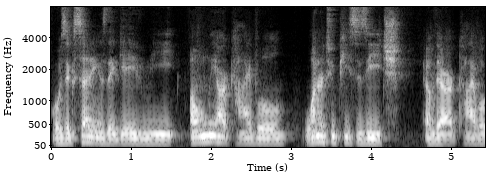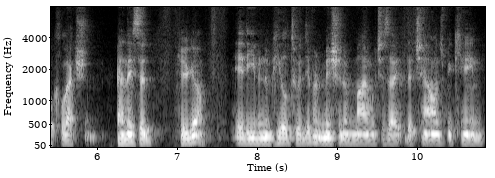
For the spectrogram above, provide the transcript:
What was exciting is they gave me only archival, one or two pieces each of their archival collection. And they said, here you go. It even appealed to a different mission of mine, which is I, the challenge became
